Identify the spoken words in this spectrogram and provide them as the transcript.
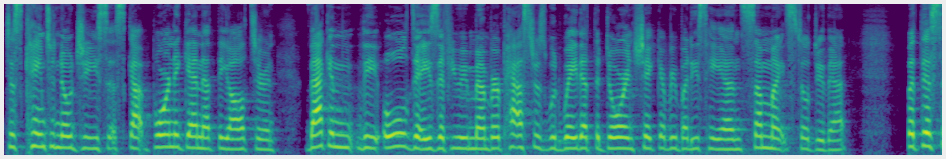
just came to know Jesus, got born again at the altar. And back in the old days, if you remember, pastors would wait at the door and shake everybody's hands. Some might still do that. But this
